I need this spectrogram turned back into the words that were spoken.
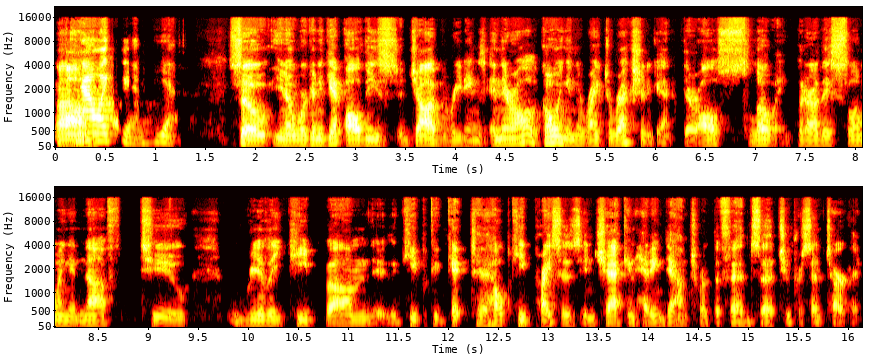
Um, now I can. Yeah. So, you know, we're going to get all these job readings and they're all going in the right direction again. They're all slowing, but are they slowing enough to really keep um, keep get to help keep prices in check and heading down toward the Fed's uh, two percent target.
